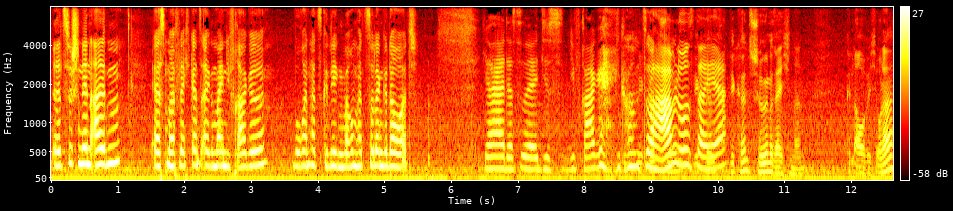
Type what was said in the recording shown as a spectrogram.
äh, zwischen den Alben. Erstmal vielleicht ganz allgemein die Frage, woran hat es gelegen? Warum hat es so lange gedauert? Ja, das, äh, dies, die Frage kommt so harmlos schön, daher. wir können es schön rechnen, glaube ich, oder?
